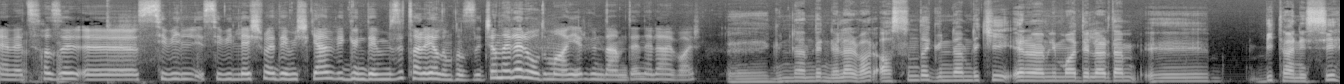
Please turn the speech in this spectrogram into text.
Evet, Evet, hazır e, sivil sivilleşme demişken bir gündemimizi tarayalım hızlıca. Neler oldu Mahir gündemde? Neler var? Ee, gündemde neler var? Aslında gündemdeki en önemli maddelerden e, bir tanesi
